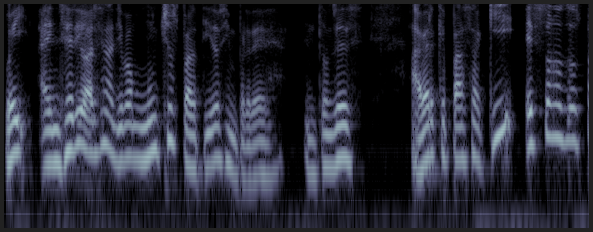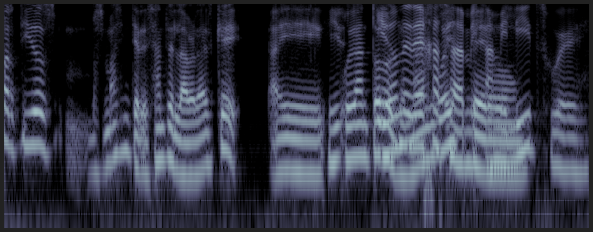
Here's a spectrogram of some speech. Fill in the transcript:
güey, en serio, Arsenal lleva muchos partidos sin perder. Entonces, a ver qué pasa aquí. Esos son los dos partidos pues, más interesantes. La verdad es que eh, ¿Y, juegan todos ¿y los dónde demás, dejas a, mi, a mi Leeds, güey?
